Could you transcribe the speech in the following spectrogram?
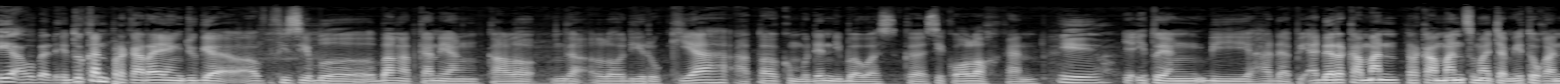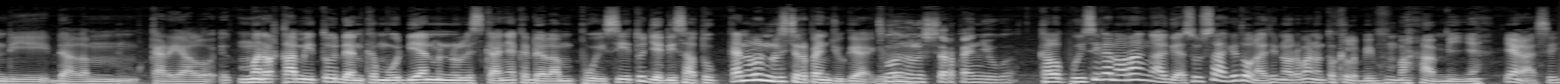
iya aku badai Itu kan perkara yang juga uh, visible banget kan yang kalau nggak lo di rukiah atau kemudian dibawa ke psikolog kan. iya Ya itu yang dihadapi. Ada rekaman rekaman semacam itu kan di dalam karya lo. Merekam itu dan kemudian menuliskannya ke dalam puisi itu jadi satu. Kan lo nulis cerpen juga gitu. gue nulis cerpen juga Kalau puisi kan orang agak susah gitu nggak sih Norman untuk lebih memahaminya, ya nggak sih?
